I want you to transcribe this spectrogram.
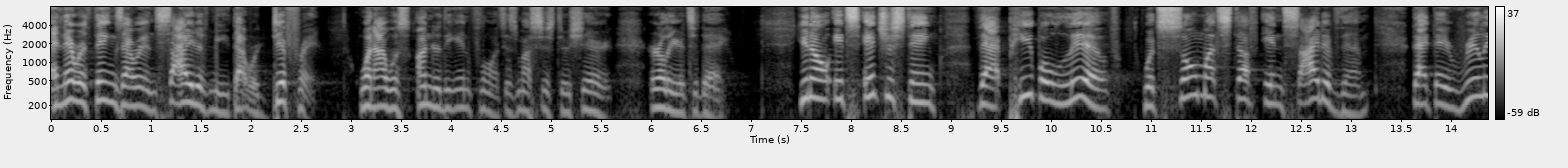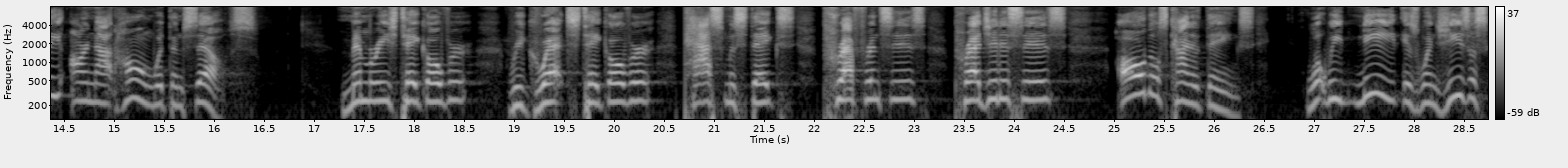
And there were things that were inside of me that were different when I was under the influence, as my sister shared earlier today. You know, it's interesting that people live with so much stuff inside of them that they really are not home with themselves. Memories take over, regrets take over, past mistakes, preferences, prejudices, all those kind of things what we need is when Jesus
